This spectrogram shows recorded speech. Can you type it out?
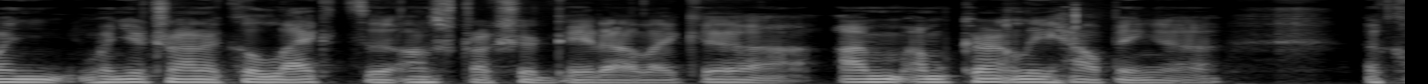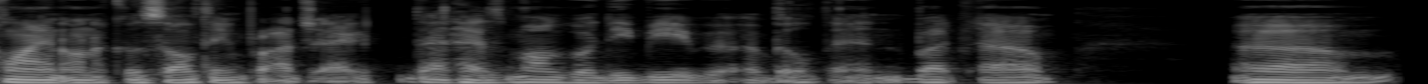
when when you're trying to collect uh, unstructured data. Like uh, I'm I'm currently helping a, a client on a consulting project that has MongoDB built in, but uh, um,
